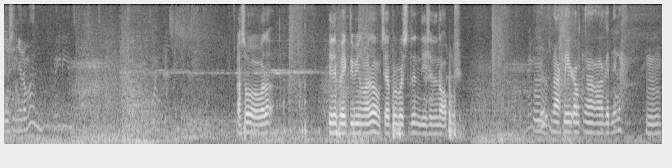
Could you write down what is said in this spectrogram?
Ubusin nyo naman. Bottom Aso, wala. Ineffective yung ano, self-reverse dun, hindi sila nakapush. Na-clear out nga agad nila. Hmm.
